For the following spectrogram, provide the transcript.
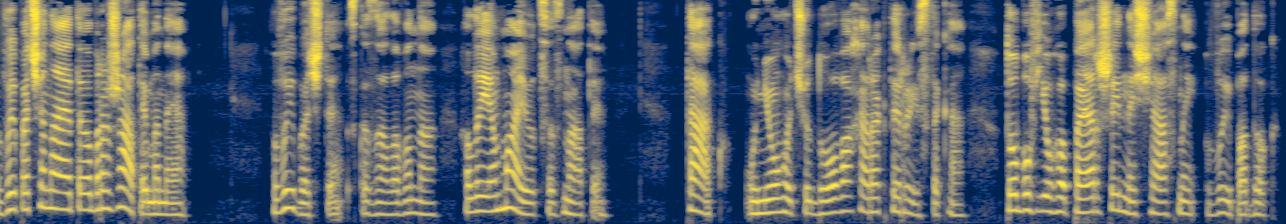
ви починаєте ображати мене. Вибачте, сказала вона, але я маю це знати. Так, у нього чудова характеристика. То був його перший нещасний випадок.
